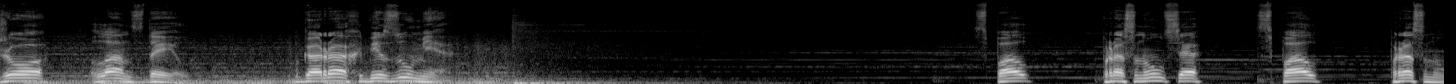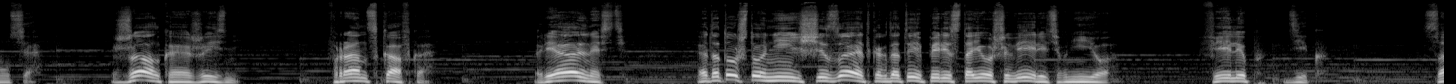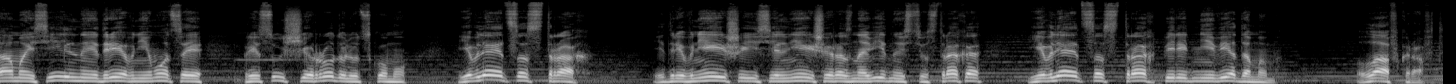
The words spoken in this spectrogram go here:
Джо Лансдейл. В горах безумия. Спал, проснулся, спал, проснулся. Жалкая жизнь. Франц Кавка. Реальность — это то, что не исчезает, когда ты перестаешь верить в нее. Филипп Дик. Самой сильной и древней эмоцией, присущей роду людскому, является страх, и древнейшей и сильнейшей разновидностью страха является страх перед неведомым. Лавкрафт.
